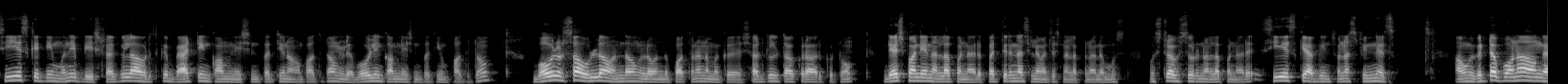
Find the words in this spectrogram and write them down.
சிஎஸ்கே டீம் வந்து இப்படி ஸ்ட்ரகிள் ஆகிறதுக்கு பேட்டிங் காம்பினேஷன் பற்றியும் நாங்கள் பார்த்துட்டோம். அவங்களோட பவுலிங் காம்பினேஷன் பற்றியும் பார்த்துட்டோம். பவுலர்ஸாக உள்ளே வந்தவங்கள வந்து பார்த்தோன்னா நமக்கு ஷர்துல் தாக்கரா இருக்கட்டும். தேஷ்பாண்டியா நல்லா பண்ணார். பத்திரினா சில மேட்சஸ் நல்லா பண்ணார். முஸ் முஸ்டாபிசூர் நல்லா பண்ணார். சிஎஸ்கே அப்படின்னு சொன்னால் ஸ்பின்னர்ஸ் அவங்க கிட்ட போனால் அவங்க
